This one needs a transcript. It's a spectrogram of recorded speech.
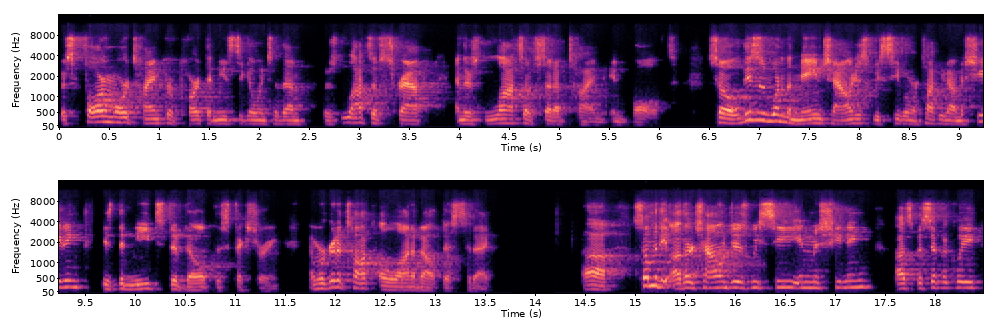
there's far more time per part that needs to go into them. There's lots of scrap and there's lots of setup time involved. So this is one of the main challenges we see when we're talking about machining is the need to develop this fixturing. And we're gonna talk a lot about this today. Uh, some of the other challenges we see in machining uh, specifically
